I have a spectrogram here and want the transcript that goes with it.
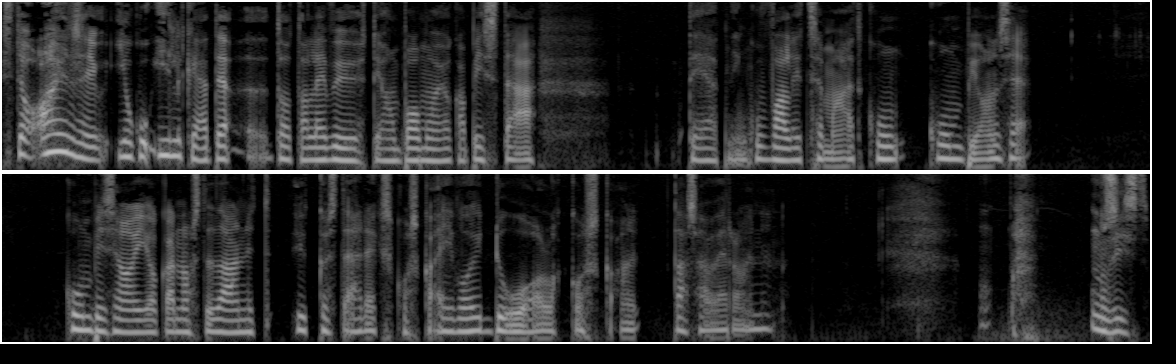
sitten on aina se joku ilkeä te, tota, levyyhtiön pomo, joka pistää teidät niin kuin valitsemaan, että kumpi on se kumpi se on, joka nostetaan nyt ykköstähdeksi, koska ei voi duo olla koskaan tasaveroinen. No siis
